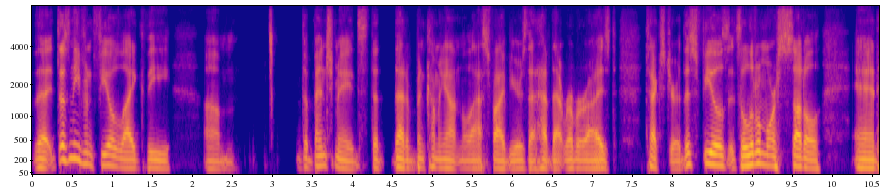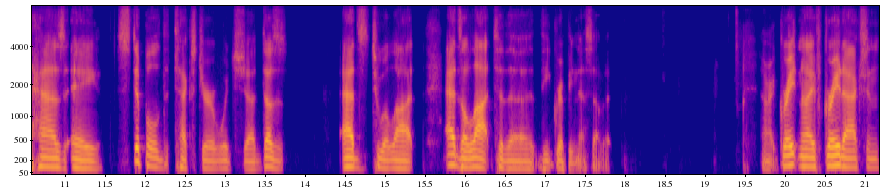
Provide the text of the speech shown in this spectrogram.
the. It doesn't even feel like the um, the benchmades that that have been coming out in the last five years that have that rubberized texture. This feels it's a little more subtle and has a stippled texture, which uh, does adds to a lot adds a lot to the the grippiness of it. All right, great knife, great action.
